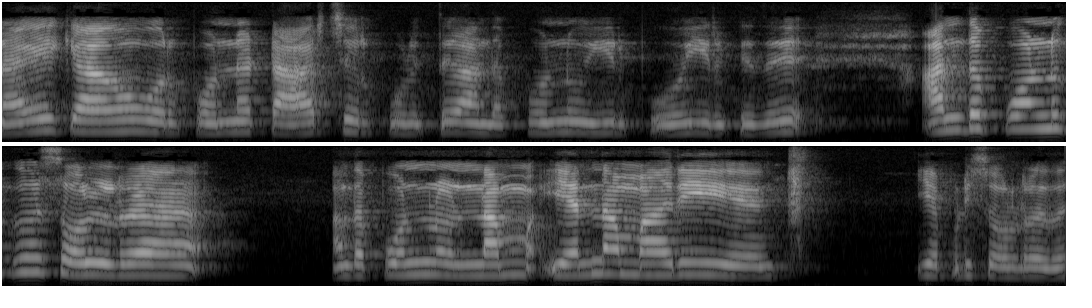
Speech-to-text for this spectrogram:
நகைக்காகவும் ஒரு பொண்ணை டார்ச்சர் கொடுத்து அந்த பொண்ணு உயிர் போயிருக்குது. அந்த பொண்ணுக்கும் சொல்கிற அந்த பொண்ணு நம்ம என்ன மாதிரி எப்படி சொல்கிறது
